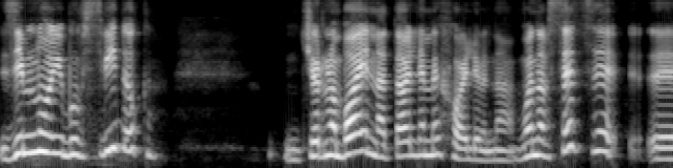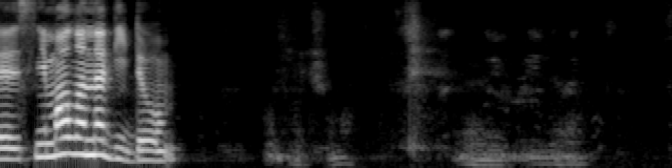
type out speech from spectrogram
Зі мною був свідок Чорнобай Наталя Михайлівна. Вона все це е, знімала на відео. Побачимо. Е, я- Це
